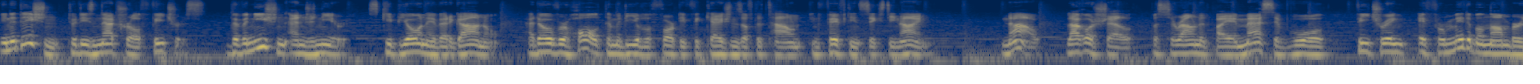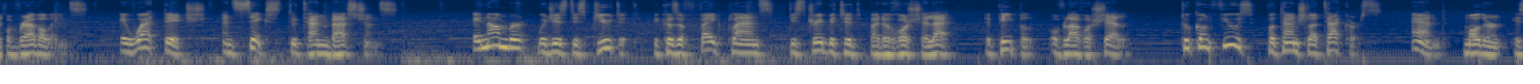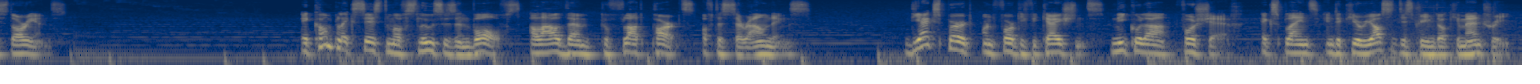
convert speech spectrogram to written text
In addition to these natural features, the Venetian engineer Scipione Vergano had overhauled the medieval fortifications of the town in 1569. Now, La Rochelle was surrounded by a massive wall featuring a formidable number of ravelins, a wet ditch, and 6 to 10 bastions. A number which is disputed because of fake plans distributed by the Rochellais, the people of La Rochelle, to confuse potential attackers and modern historians. A complex system of sluices and valves allowed them to flood parts of the surroundings. The expert on fortifications, Nicolas Faucherre, explains in the Curiosity Stream documentary.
